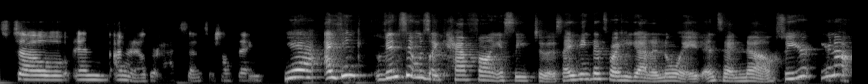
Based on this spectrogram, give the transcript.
So and I don't know their accents or something. Yeah, I think Vincent was like half falling asleep to this. I think that's why he got annoyed and said no. So you're you're not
